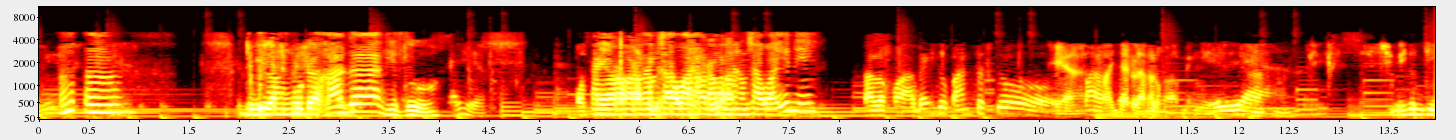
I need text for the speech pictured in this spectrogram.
Heeh. Dibilang muda kagak gitu. Iya. Kayak orang-orangan sawah, orang-orangan sawah ini. Kalau kok abeng tuh pantas tuh. Iya, wajar lah kalau abeng ya. Iya. Si Minun sih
